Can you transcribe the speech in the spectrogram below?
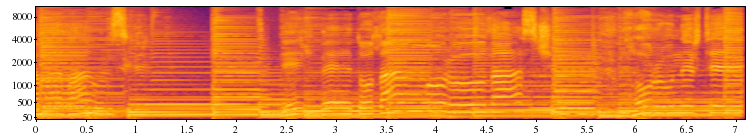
чамайгаа үнсгэр Дэлбэ дулаан уруулаас чинь хур үнэртэй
